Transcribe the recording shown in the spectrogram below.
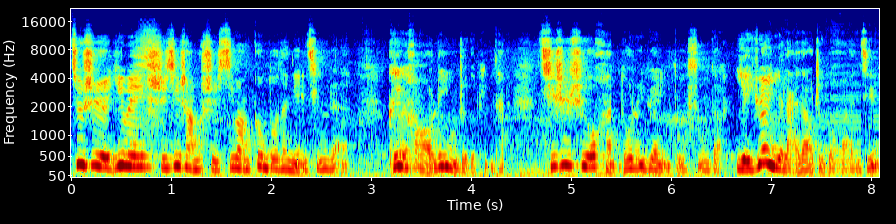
就是因为实际上是希望更多的年轻人可以好好利用这个平台。其实是有很多人愿意读书的，也愿意来到这个环境。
